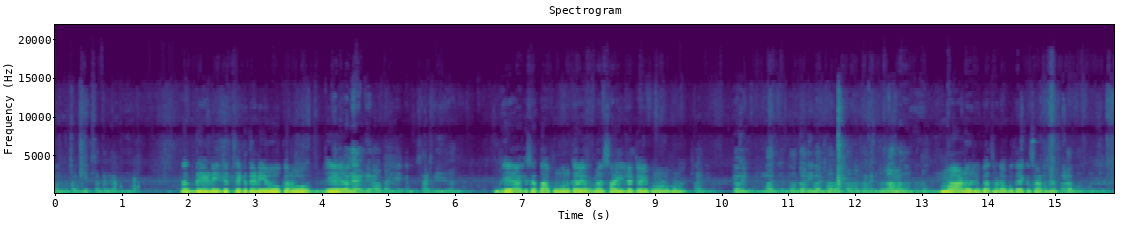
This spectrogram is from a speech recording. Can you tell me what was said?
ਵੀ ਭਾਜੀ 170 ਕਰ ਦਿੰਦੇ ਨਾ ਦੇਣੀ ਜਿੱਥੇ ਕਿ ਦੇਣੀ ਉਹ ਕਰੋ। ਇਹ ਆ ਲੈਣ ਦੇ ਨਾਲ ਭਾਜੀ ਇੱਕ 60 ਦੀ ਦੇ ਦਾਂਗੇ। ਇਹ ਆ ਕਿ ਸਿੱਧਾ ਫੋਨ ਕਰੇ ਵੀ ਮੈਂ ਸਾਈ ਲੱਗਾ ਹੀ ਪਾਉਣ ਹੁਣ। ਹਾਂਜੀ। ਕਿਉਂਕਿ ਮੱਝ ਦੁੱਧ ਵਾਲੀ ਵਾ 18 17 18 ਕਿਲੋ ਆਰਾਮ ਨਾਲ ਦੁੱਧ ਦਊਗੀ। ਮਾਣ ਹੋ ਜਾਊਗਾ ਥੋੜਾ ਬਹੁਤਾ 160 ਚ ਥੋੜਾ ਬਹੁਤ ਹੋ ਜਾਏਗਾ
